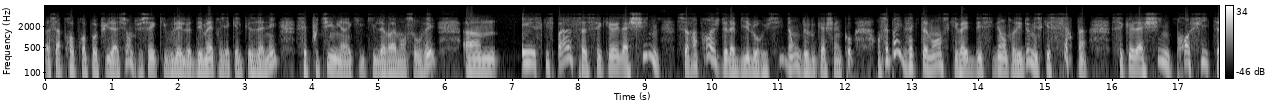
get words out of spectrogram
euh, sa propre population. Tu sais qu'il voulait le démettre il y a quelques années. C'est Poutine euh, qui, qui l'a vraiment sauvé. Et ce qui se passe, c'est que la Chine se rapproche de la Biélorussie, donc de Loukachenko. On ne sait pas exactement ce qui va être décidé entre les deux, mais ce qui est certain, c'est que la Chine profite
